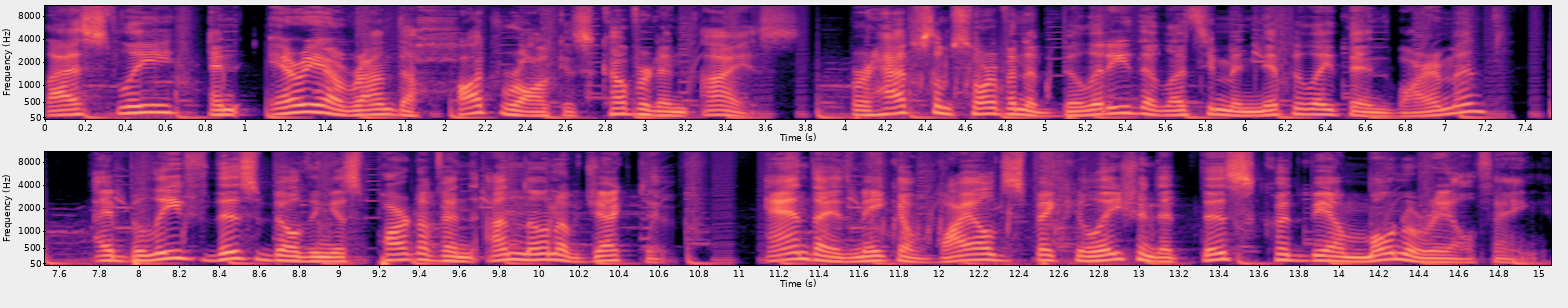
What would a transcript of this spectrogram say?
Lastly, an area around the hot rock is covered in ice. Perhaps some sort of an ability that lets you manipulate the environment? I believe this building is part of an unknown objective, and I'd make a wild speculation that this could be a monorail thing.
